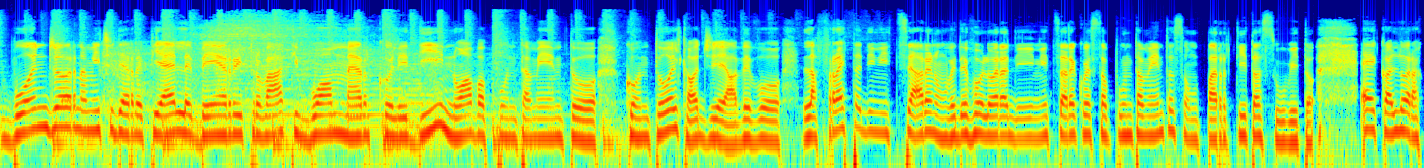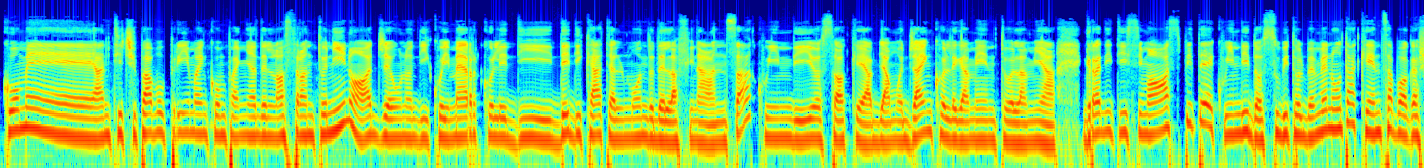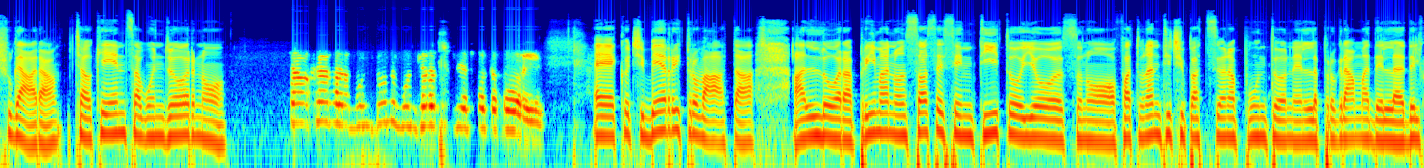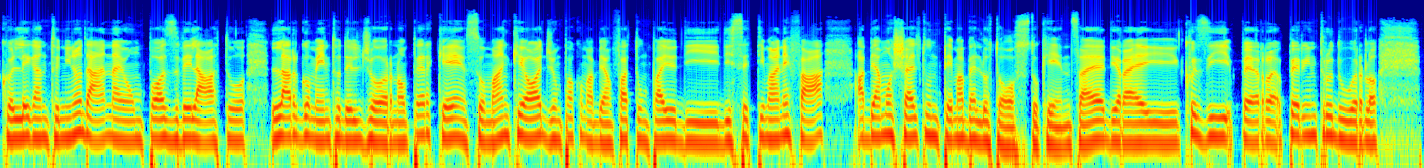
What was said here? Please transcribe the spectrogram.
Buongiorno amici di RPL, ben ritrovati, buon mercoledì, nuovo appuntamento con Talk. Oggi avevo la fretta di iniziare, non vedevo l'ora di iniziare questo appuntamento, sono partita subito. Ecco, allora, come anticipavo prima in compagnia del nostro Antonino, oggi è uno di quei mercoledì dedicati al mondo della finanza, quindi io so che abbiamo già in collegamento la mia graditissima ospite e quindi do subito il benvenuto a Kenza Bogasciugara. Ciao Kenza buongiorno. Ciao Carola, buongiorno, buongiorno a tutti gli ascoltatori. Eccoci, ben ritrovata. Allora, prima non so se hai sentito, io sono, ho fatto un'anticipazione appunto nel programma del, del, collega Antonino Danna e ho un po' svelato l'argomento del giorno perché insomma anche oggi, un po' come abbiamo fatto un paio di, di settimane fa, abbiamo scelto un tema bello tosto, Kenza, eh, direi così per, per introdurlo,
